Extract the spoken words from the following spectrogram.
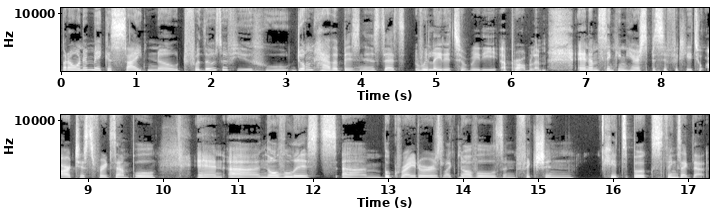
But I want to make a side note for those of you who don't have a business that's related to really a problem. And I'm thinking here specifically to artists, for example, and uh, novelists, um, book writers like novels and fiction, kids' books, things like that.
